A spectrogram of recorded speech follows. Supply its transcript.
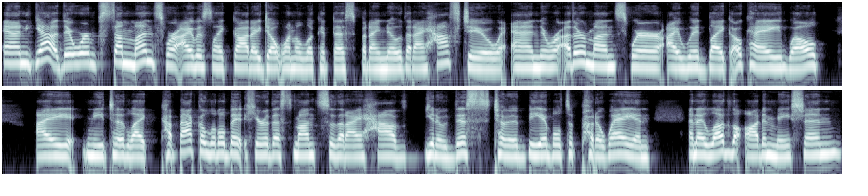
And yeah there were some months where i was like god i don't want to look at this but i know that i have to. And there were other months where i would like okay well I need to like cut back a little bit here this month so that I have, you know, this to be able to put away. And and I love the automation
